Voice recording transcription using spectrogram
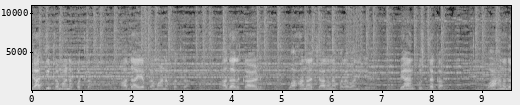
ಜಾತಿ ಪ್ರಮಾಣ ಪತ್ರ ಆದಾಯ ಪ್ರಮಾಣ ಪತ್ರ, ಆಧಾರ್ ಕಾರ್ಡ್, ವಾಹನ ಚಾಲನಾ ಪರವಾನಗಿ, ಬ್ಯಾಂಕ್ ಪುಸ್ತಕ, ವಾಹನದ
